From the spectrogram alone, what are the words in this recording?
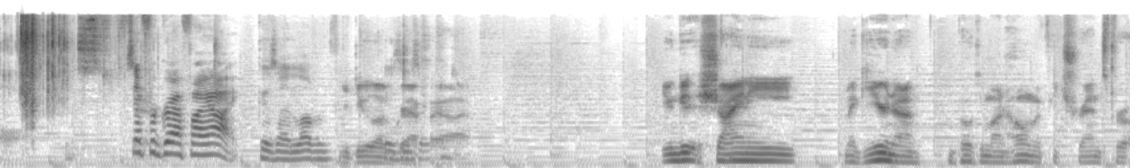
all. Except for Grafaiai, because I love him. You do love it- You can get shiny Magearna in Pokemon Home if you transfer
